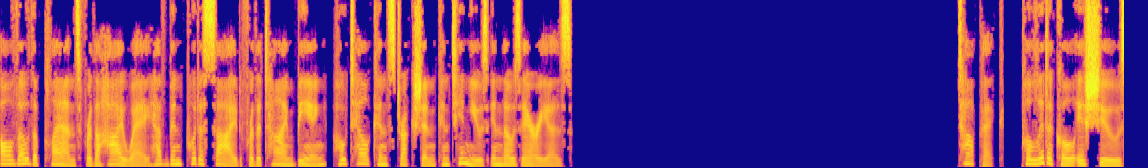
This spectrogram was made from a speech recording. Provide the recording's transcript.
Although the plans for the highway have been put aside for the time being, hotel construction continues in those areas. Political issues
